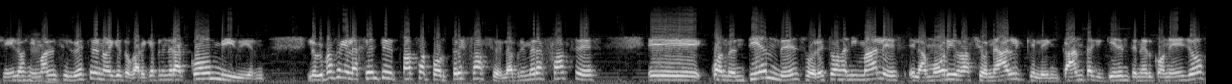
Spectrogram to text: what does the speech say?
¿sí? Los animales silvestres no hay que tocar, hay que aprender a convivir. Lo que pasa es que la gente pasa por tres fases. La primera fase es eh, cuando entiende sobre estos animales el amor irracional que le encanta, que quieren tener con ellos,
